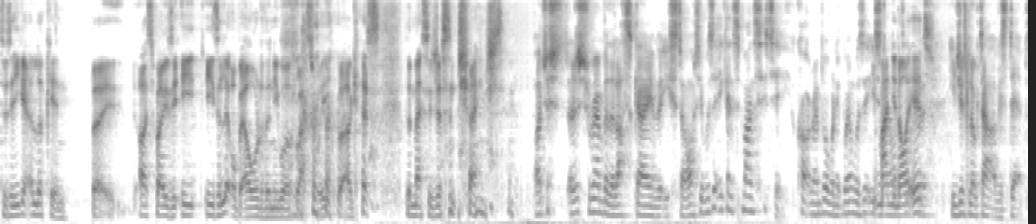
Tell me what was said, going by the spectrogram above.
Does he get a look in? But I suppose he, he's a little bit older than he was last week. But I guess the message hasn't changed. I just I just remember the last game that he started. Was it against Man City? I can't remember when it when was it. He Man started, United? He just looked out of his depth.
